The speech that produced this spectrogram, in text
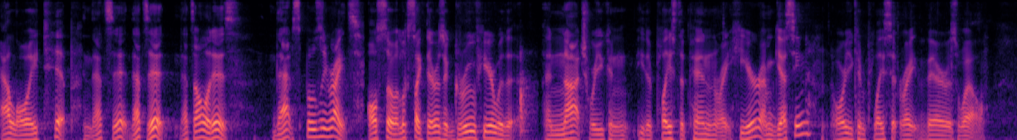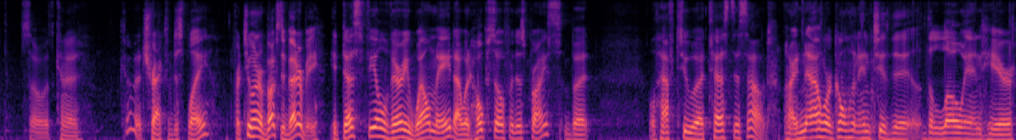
alloy tip. And that's it, that's it, that's all it is. That supposedly writes. Also, it looks like there is a groove here with a, a notch where you can either place the pen right here, I'm guessing, or you can place it right there as well. So it's kind of, kind of an attractive display. For 200 bucks, it better be. It does feel very well made. I would hope so for this price, but We'll have to uh, test this out. All right, now we're going into the, the low end here.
